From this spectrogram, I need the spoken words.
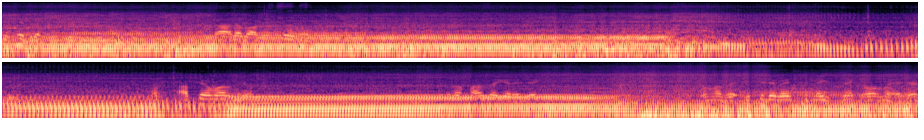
bitirdi. Daha da balık Atıyorum olmuyor. Buna fazla gelecek. Buna da 2'de 5 günde gitmek olmayacak.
